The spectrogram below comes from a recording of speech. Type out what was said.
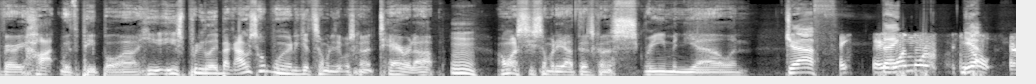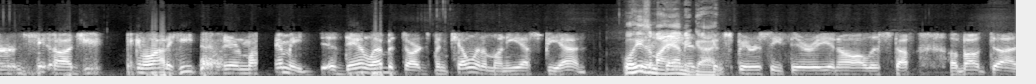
very hot with people. Uh, he, he's pretty laid back. I was hoping we were going to get somebody that was going to tear it up. I want to see somebody out there that's going to scream and yell and. Jeff. Hey, hey, Thank- one more Yeah. note. Uh, G- uh, taking a lot of heat down there in Miami. Dan Le Batard's been killing him on ESPN. Well, he's a Miami guy. Conspiracy theory and all this stuff about uh,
